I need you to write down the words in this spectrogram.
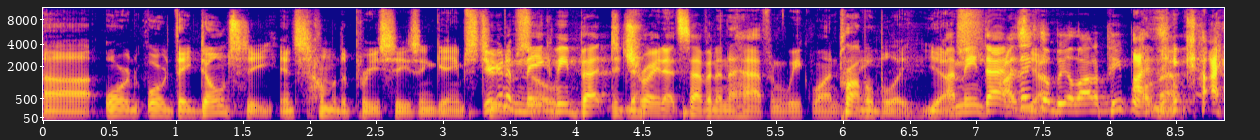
Uh, or or they don't see in some of the preseason games too. You're going to make So- me bet Detroit at seven and a half in week one. Vinny. Probably, yes. I mean, that I is- think there'll be a lot of people I on that. think I-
